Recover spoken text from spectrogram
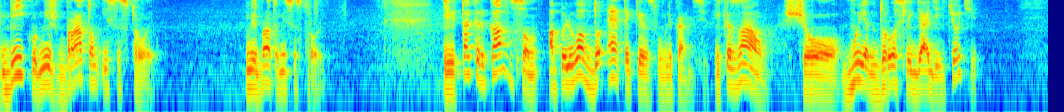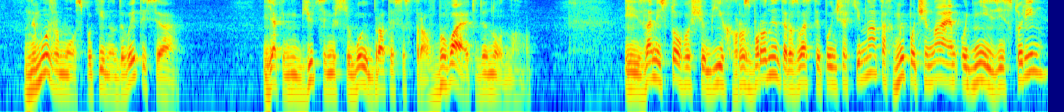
бійку між братом і сестрою. Між братом і сестрою. І Такер Карлсон апелював до етики республіканців і казав, що ми, як дорослі дяді і тьоті, не можемо спокійно дивитися, як б'ються між собою брат і сестра, вбивають один одного. І замість того, щоб їх розборонити, розвести по інших кімнатах, ми починаємо одній зі сторін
